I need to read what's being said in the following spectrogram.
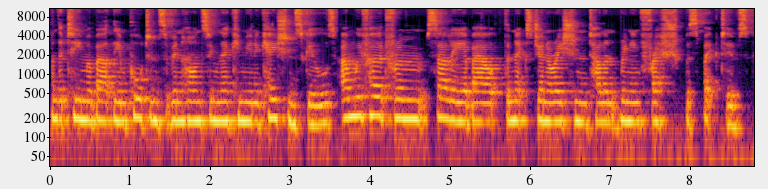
the team about the importance of enhancing their communication skills. And we've heard from Sally about the next generation talent bringing fresh perspectives.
